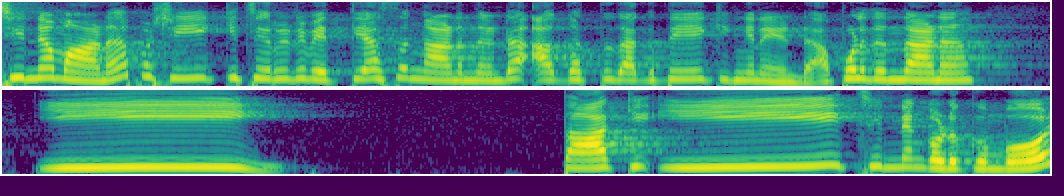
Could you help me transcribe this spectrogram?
ചിഹ്നമാണ് പക്ഷെ ഈക്ക് ചെറിയൊരു വ്യത്യാസം കാണുന്നുണ്ട്. അകത്ത് അകത്തേക്ക് ഇങ്ങനെയുണ്ട്. അപ്പോൾ ഇതെന്താണ്? ഈ താക്ക് ഈ ചിഹ്നം കൊടുക്കുമ്പോൾ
